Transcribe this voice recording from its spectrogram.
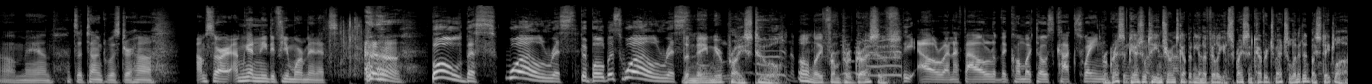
Oh man, that's a tongue twister, huh? I'm sorry, I'm gonna need a few more minutes. bulbous Walrus, the Bulbous Walrus. The name your price tool, only from Progressive. The owl ran afoul of the comatose coxswain. Progressive Casualty Insurance Company and affiliates. Price and coverage match limited by state law.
